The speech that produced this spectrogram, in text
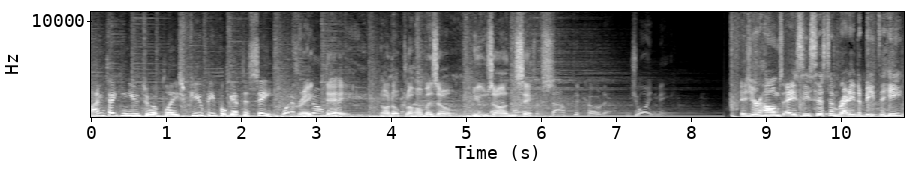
I'm taking you to a place few people get to see. Craig Day on Oklahoma's own News on 6. South Dakota. Join me. Is your home's AC system ready to beat the heat?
